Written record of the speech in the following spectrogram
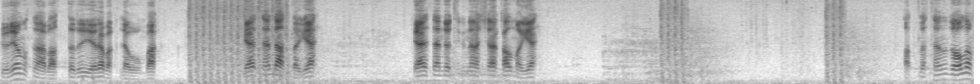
Görüyor musun abi atladığı yere bak lavuğum bak. Gel sen de atla gel. Gel sen de ötekinden aşağı kalma gel. Atlasanız oğlum.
